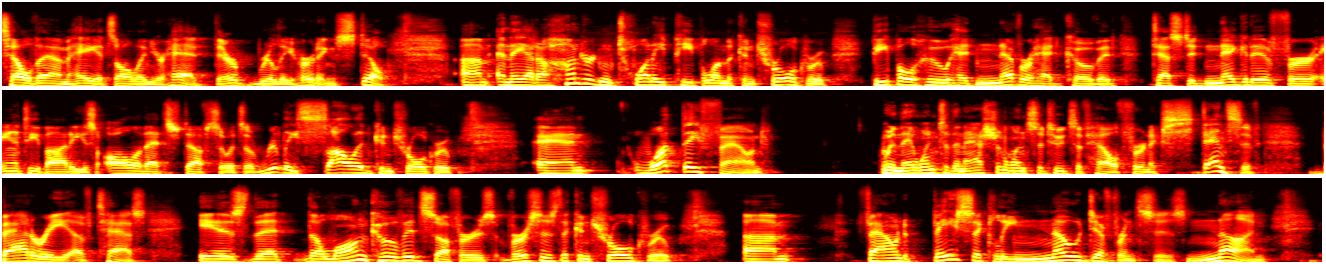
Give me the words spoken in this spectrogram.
tell them, hey, it's all in your head. They're really hurting still. Um, and they had 120 people in the control group, people who had never had COVID, tested negative for antibodies, all of that stuff. So it's a really solid control group. And what they found when they went to the National Institutes of Health for an extensive battery of tests is that the long COVID sufferers versus the control group um, found basically no differences, none,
